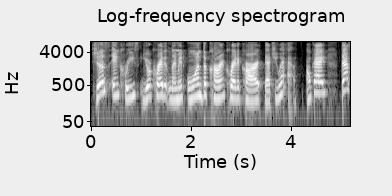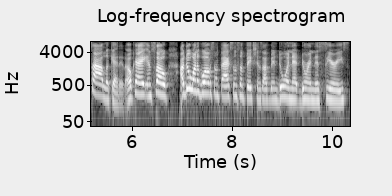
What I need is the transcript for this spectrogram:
just increase your credit limit on the current credit card that you have. Okay, that's how I look at it. Okay, and so I do want to go over some facts and some fictions. I've been doing that during this series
